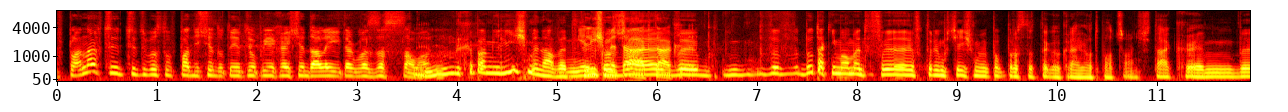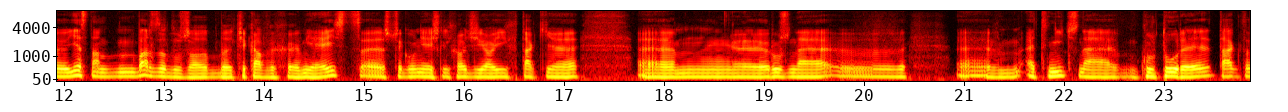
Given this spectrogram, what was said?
w planach, czy, czy, czy po prostu wpadliście do tej Etiopii, jechaliście dalej i tak was zassała? Mm, chyba mieliśmy nawet. Mieliśmy, tylko, tak, tak. W, w, w, był taki moment, w, którym chcieliśmy po prostu od tego kraju odpocząć. Tak, jest tam bardzo dużo ciekawych miejsc, e, szczególnie jeśli chodzi o ich takie um, różne um, etniczne kultury, tak, to,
